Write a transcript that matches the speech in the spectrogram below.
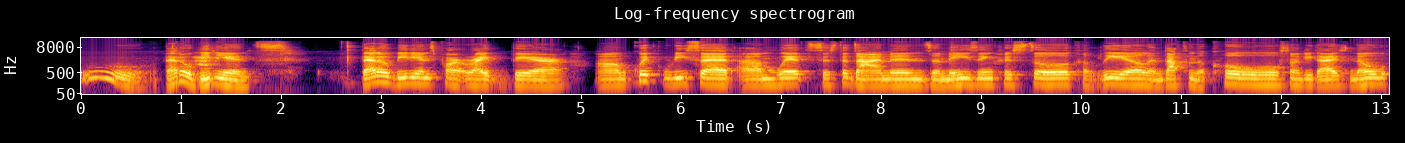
Ooh, that obedience. That obedience part right there um, quick reset um, with Sister Diamonds, Amazing Crystal, Khalil, and Dr. Nicole. Some of you guys know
